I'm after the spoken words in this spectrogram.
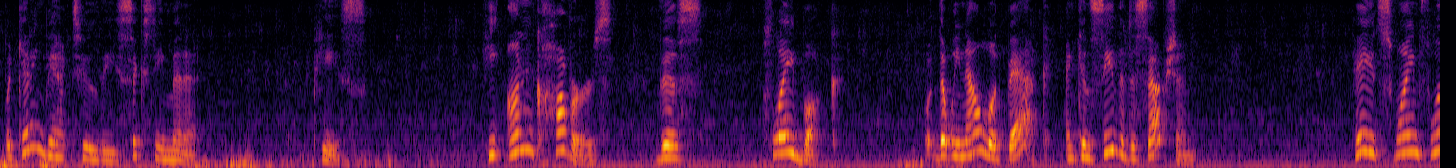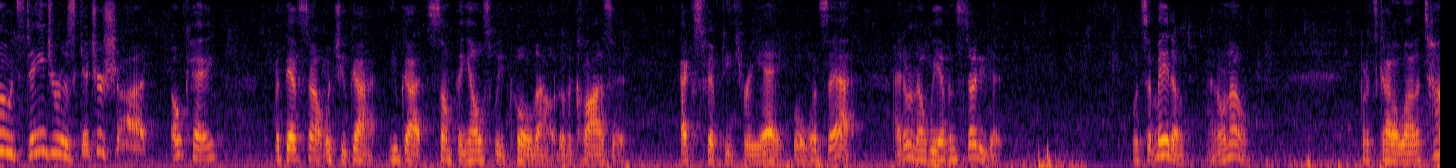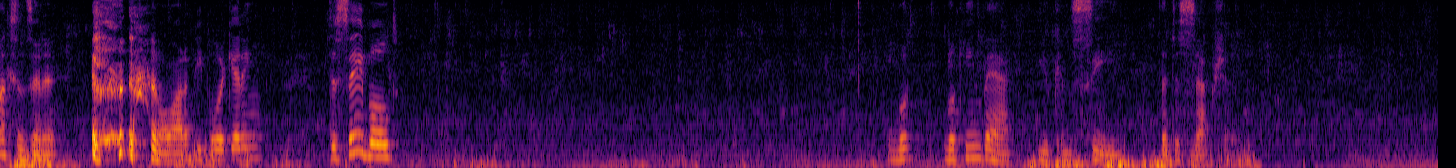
But getting back to the 60 minute piece, he uncovers this playbook that we now look back and can see the deception. Hey, it's swine flu, it's dangerous, get your shot. Okay, but that's not what you got. You got something else we pulled out of the closet X53A. Well, what's that? I don't know, we haven't studied it. What's it made of? I don't know. But it's got a lot of toxins in it and a lot of people are getting disabled. Look, looking back, you can see the deception.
